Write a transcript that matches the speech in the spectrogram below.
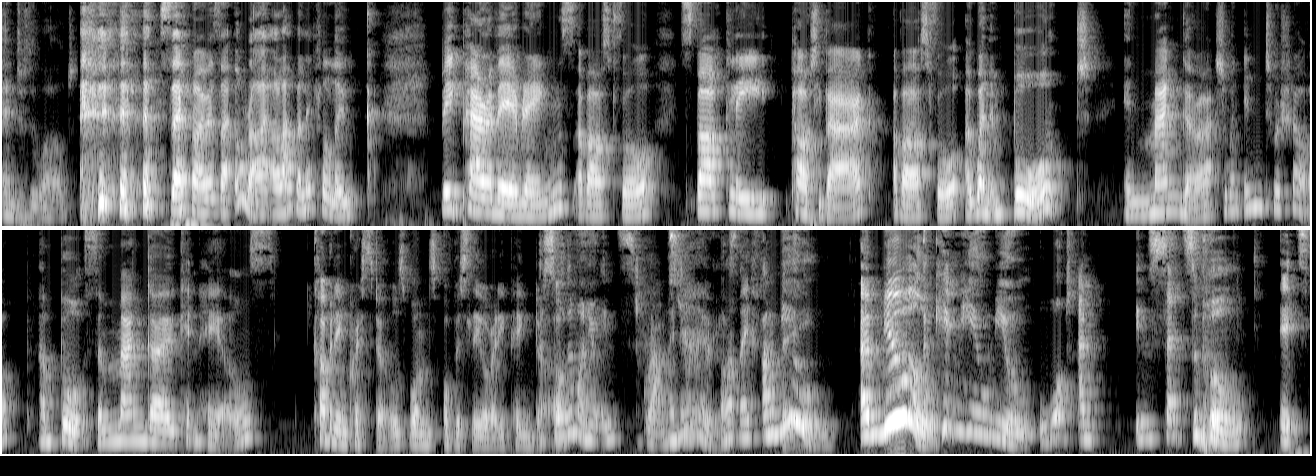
End of the world. so I was like, all right, I'll have a little look. Big pair of earrings I've asked for. Sparkly party bag I've asked for. I went and bought in Mango. I actually went into a shop and bought some Mango kitten heels covered in crystals. One's obviously already pinged off. I off. saw them on your Instagram I know, stories. aren't they A mule. A mule. A kitten heel mule. What an insensible It's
